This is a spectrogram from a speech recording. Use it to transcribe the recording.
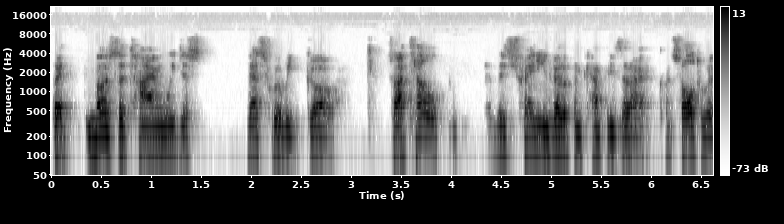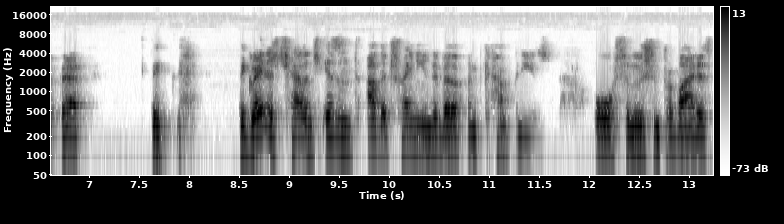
But most of the time, we just that's where we go. So I tell these training development companies that I consult with that the, the greatest challenge isn't other training and development companies or solution providers.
